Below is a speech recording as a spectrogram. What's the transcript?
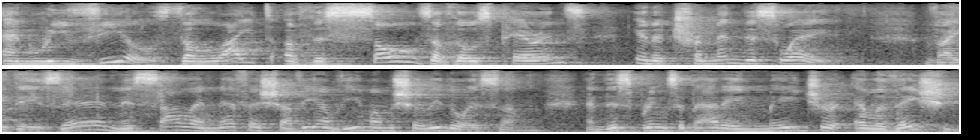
and reveals the light of the souls of those parents in a tremendous way. And this brings about a major elevation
